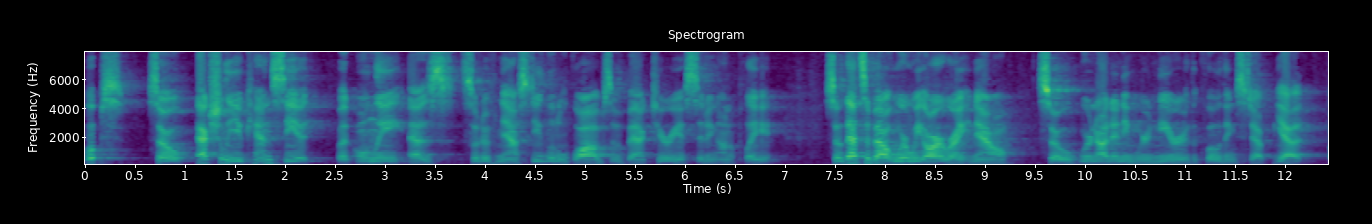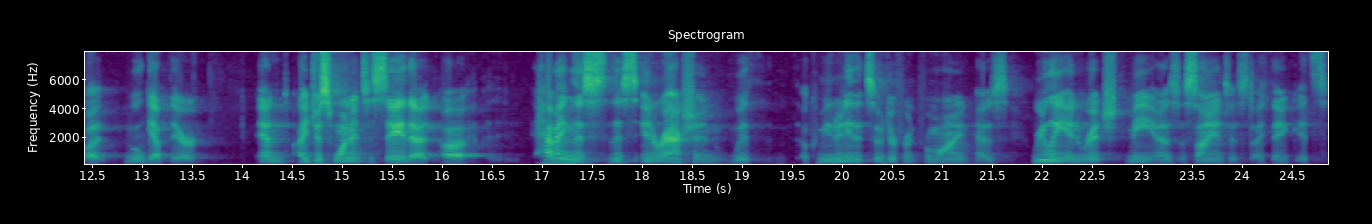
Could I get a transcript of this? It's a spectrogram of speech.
Whoops. So actually you can see it, but only as sort of nasty little globs of bacteria sitting on a plate. So that's about where we are right now. So we're not anywhere near the clothing step yet, but we'll get there. And I just wanted to say that uh, having this, this interaction with a community that's so different from mine has really enriched me as a scientist, I think. It's,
